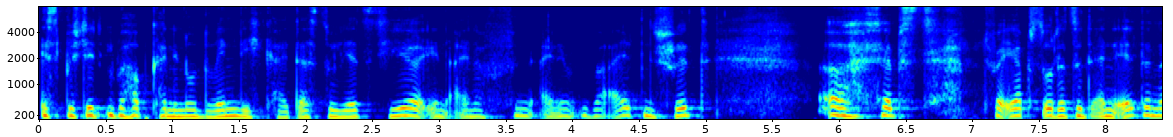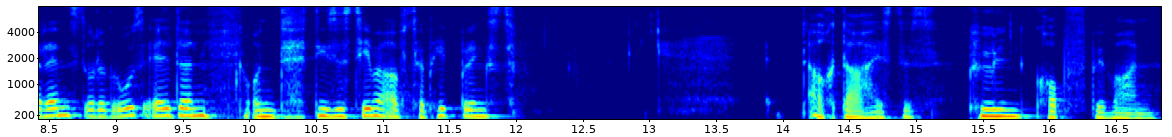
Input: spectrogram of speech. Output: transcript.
Es besteht überhaupt keine Notwendigkeit, dass du jetzt hier in, einer, in einem übereilten Schritt äh, selbst vererbst oder zu deinen Eltern rennst oder Großeltern und dieses Thema aufs Tapet bringst. Auch da heißt es, kühlen Kopf bewahren.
